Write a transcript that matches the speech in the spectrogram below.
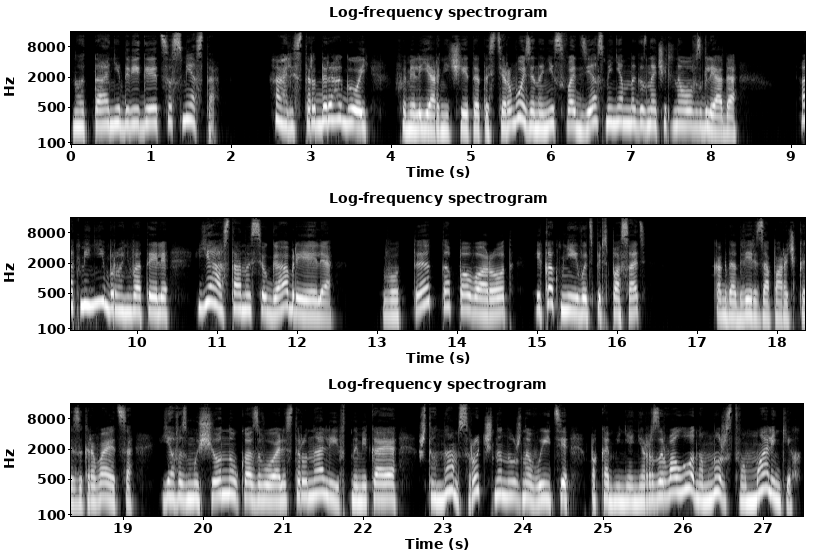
но та не двигается с места. «Алистер, дорогой!» — фамильярничает эта стервозина, не сводя с меня многозначительного взгляда. «Отмени бронь в отеле, я останусь у Габриэля». Вот это поворот! И как мне его теперь спасать? Когда дверь за парочкой закрывается, я возмущенно указываю Алистеру на лифт, намекая, что нам срочно нужно выйти, пока меня не разорвало на множество маленьких,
